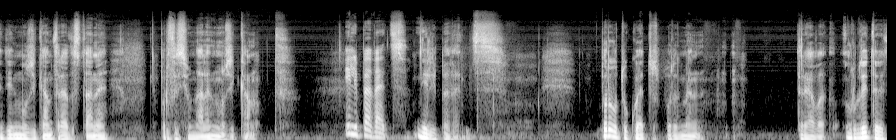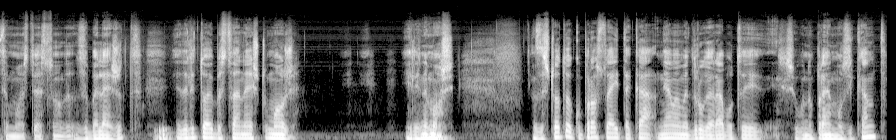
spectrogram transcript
един музикант трябва да стане професионален музикант. Или певец. Или певец. Първото, което според мен трябва родителите му естествено да забележат, е дали той без това нещо може. Или не може. Защото ако просто е и така, нямаме друга работа и ще го направим музикант,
